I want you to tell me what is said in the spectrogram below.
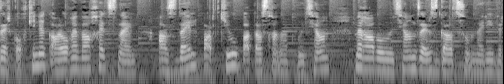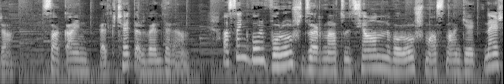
ձեր կողքինը կարող է վախեցնել, ազդել պարտքի ու պատասխանատվության, մեղավորության ձեր զգացումների վրա սակայն պետք չէ տրվել դրան։ Ասենք որ որոշ ձեռնացության որոշ մասնագետներ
